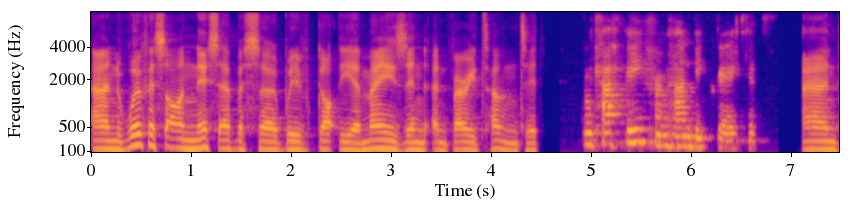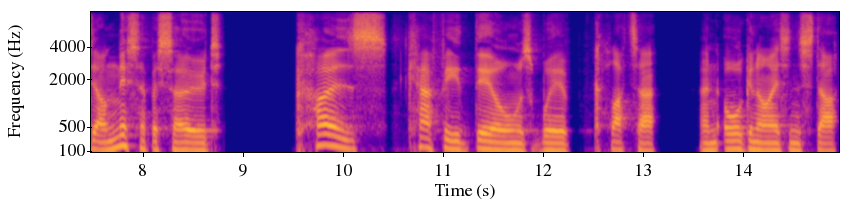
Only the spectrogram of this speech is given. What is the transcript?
And with us on this episode, we've got the amazing and very talented. I'm Kathy from Handy Creatives. And on this episode, because Kathy deals with clutter and organising stuff,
